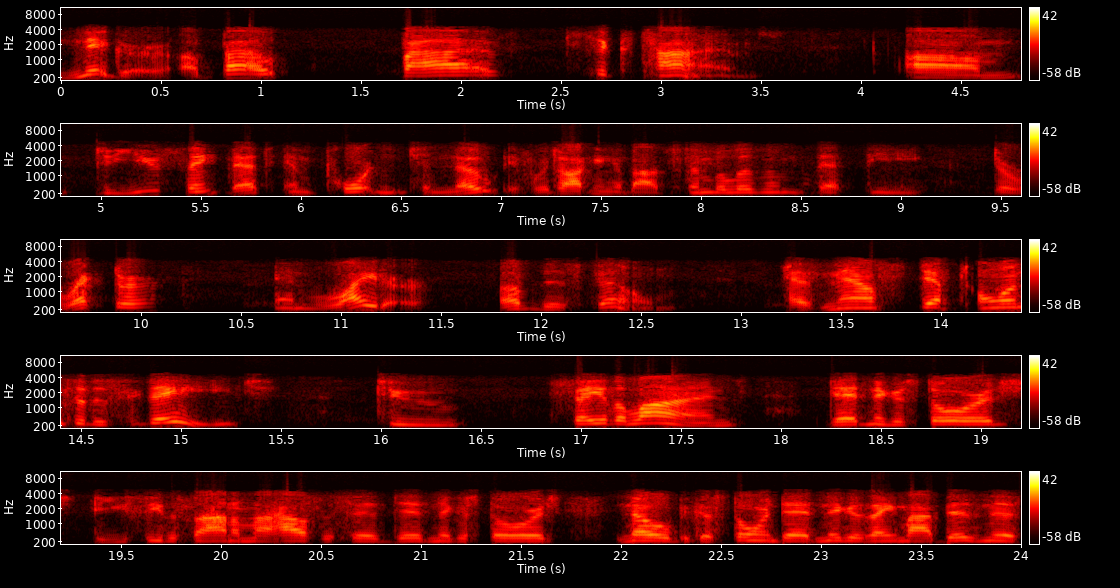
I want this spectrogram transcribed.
nigger about five, six times um, do you think that's important to note if we're talking about symbolism that the director and writer of this film has now stepped onto the stage to say the lines, dead nigger storage, do you see the sign on my house that says dead nigger storage? No, because storing dead niggers ain't my business.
